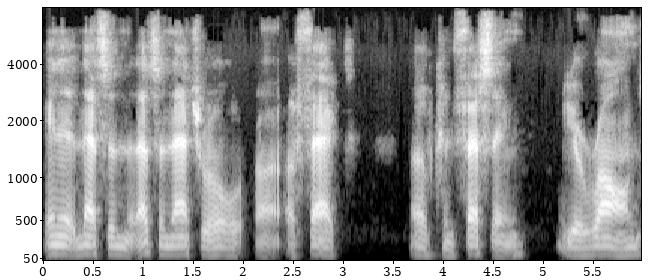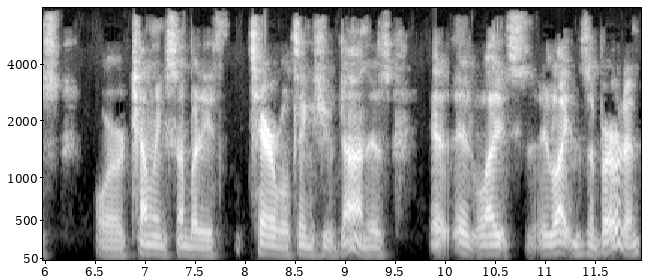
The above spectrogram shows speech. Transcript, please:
and it, that's a that's a natural uh, effect of confessing your wrongs or telling somebody terrible things you've done. Is it, it lights it lightens the burden,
